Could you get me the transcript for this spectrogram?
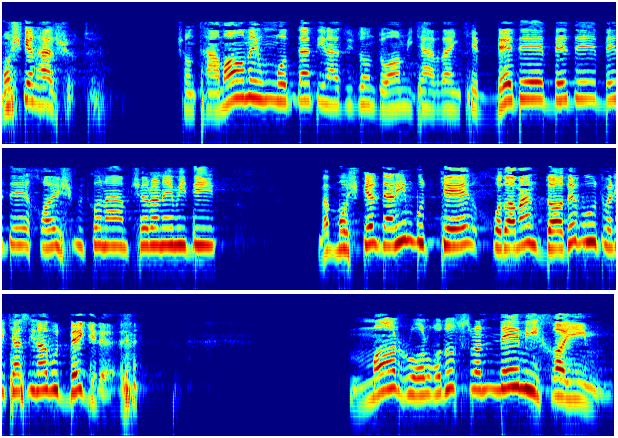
مشکل حل شد. چون تمام اون مدت این عزیزان دعا می‌کردن که بده بده بده خواهش می‌کنم چرا نمیدی؟ و مشکل در این بود که خداوند داده بود ولی کسی نبود بگیره. ما روح القدس را نمی‌خواهیم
